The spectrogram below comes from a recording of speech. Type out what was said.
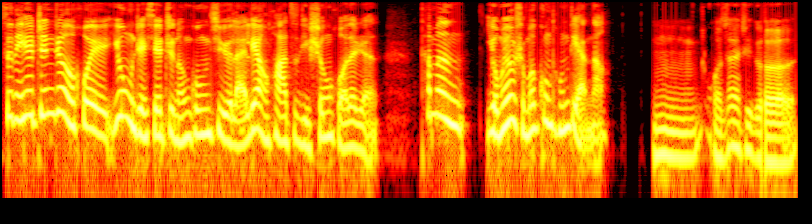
所以那些真正会用这些智能工具来量化自己生活的人，他们有没有什么共同点呢？嗯，我在这个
